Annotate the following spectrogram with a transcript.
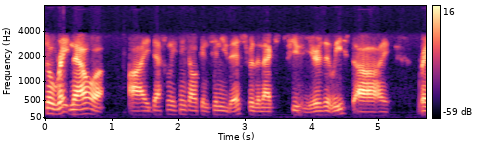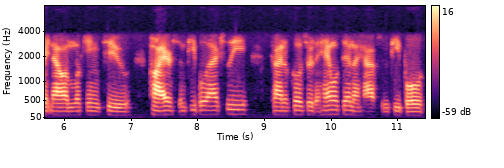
so right now, uh, I definitely think I'll continue this for the next few years at least. Uh, I right now I'm looking to hire some people actually kind of closer to Hamilton. I have some people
